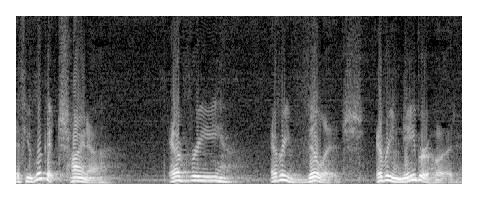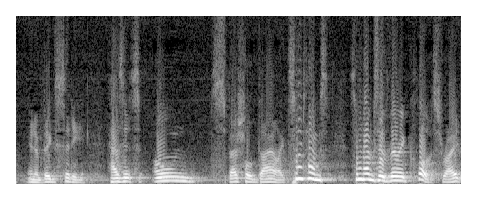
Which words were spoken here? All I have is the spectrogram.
If you look at China, every, every village, every neighborhood in a big city has its own special dialect. Sometimes, sometimes they're very close, right?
